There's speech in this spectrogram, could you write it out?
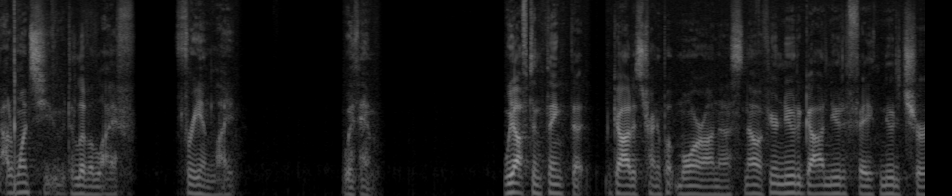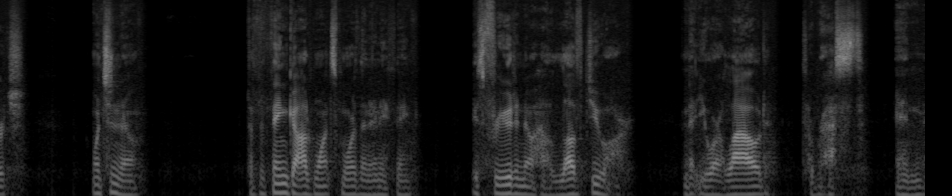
God wants you to live a life free and light with Him. We often think that God is trying to put more on us. No, if you're new to God, new to faith, new to church, I want you to know that the thing God wants more than anything is for you to know how loved you are and that you are allowed to rest in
